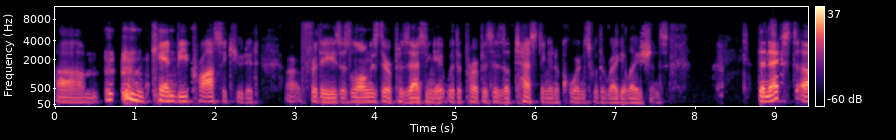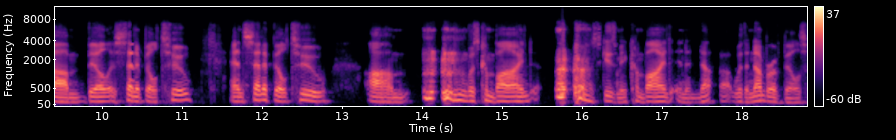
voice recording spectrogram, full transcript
um, can be prosecuted uh, for these as long as they're possessing it with the purposes of testing in accordance with the regulations. The next um, bill is Senate Bill 2, and Senate Bill 2 um, was combined excuse me, combined in a uh, with a number of bills.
